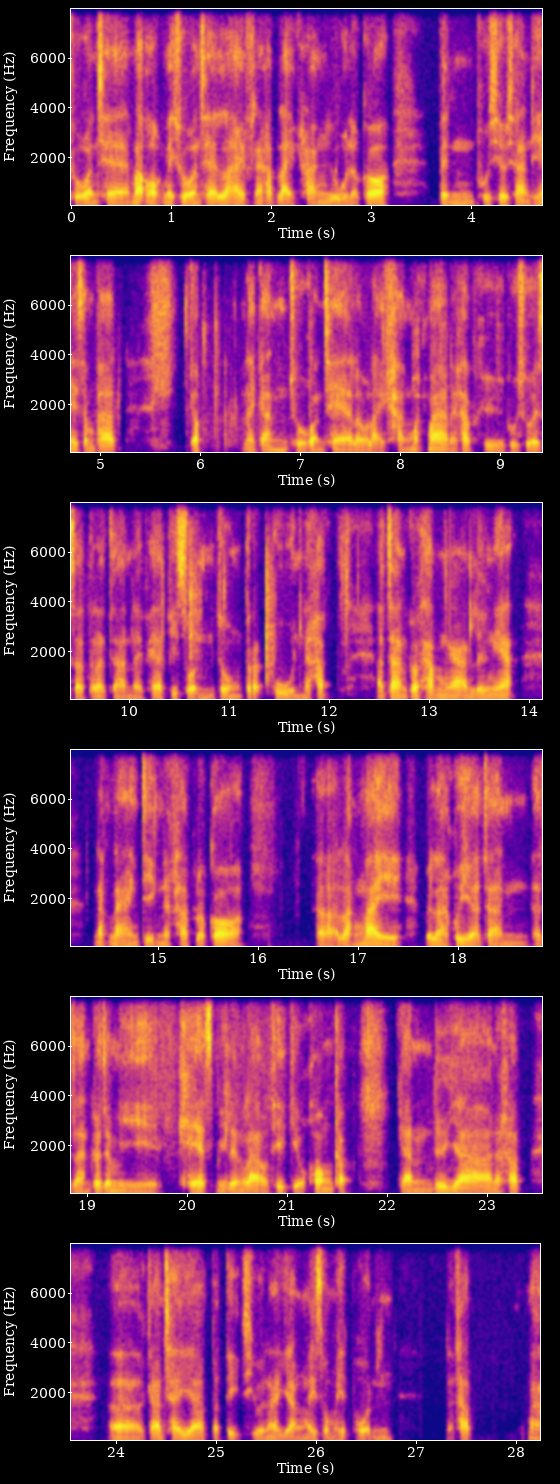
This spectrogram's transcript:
ชัวร์กันแชร์ มาออกในชัวร์กันแชร์ไลฟ์นะครับ หลายครั้งอยู่ แล้วก็เป็นผู้เชี่ยวชาญที่ให้สัมภาษณ์ กับรายการชัวร์ก่อนแชร์เราหลายครั้งมากๆนะครับ คือผู้ช่วยศาสตราจารย์นายแพทย์พิสนจงตระกูลนะครับ อาจารย์ก็ทำงานเรื่องนี้หนักหนาจริงๆนะครับ แล้วก็หลังไม่เวลาคุยกับอาจารย์ อาจารย์ก็จะมีเคสมีเรื่องราวที่เกี่ยวข้องกับการดื้อยานะครับการใช้ยาปฏิชีวนะอย่างไม่สมเหตุผลนะครับ มา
